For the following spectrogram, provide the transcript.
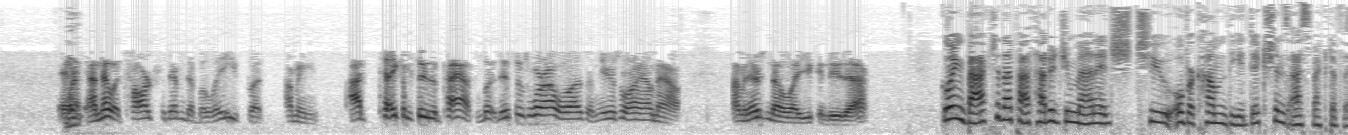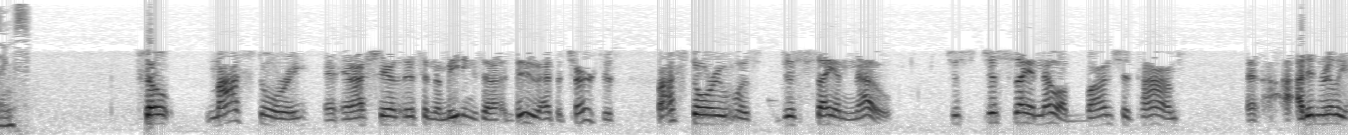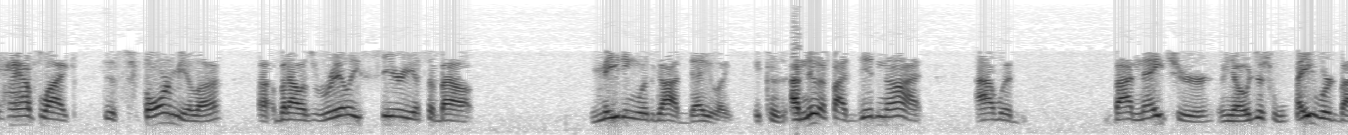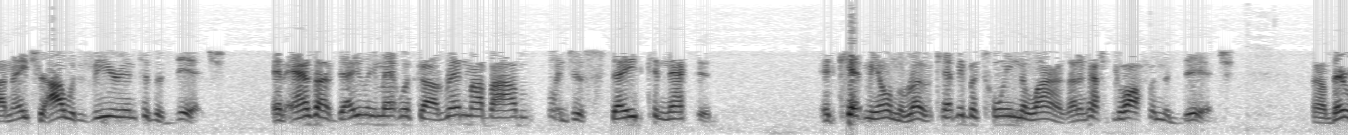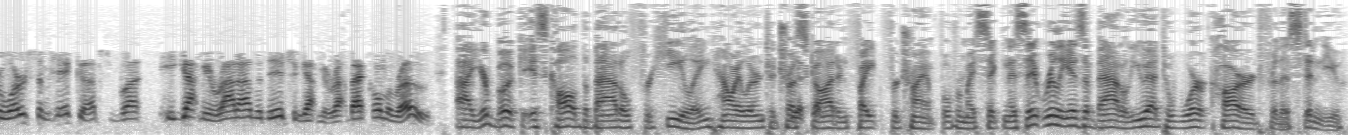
And What- I know it's hard for them to believe, but I mean, I take them through the path. Look, this is where I was, and here's where I am now. I mean, there's no way you can do that. Going back to that path, how did you manage to overcome the addictions aspect of things? So my story, and, and I share this in the meetings that I do at the churches. My story was just saying no, just just saying no a bunch of times. And I, I didn't really have like this formula, uh, but I was really serious about meeting with God daily because I knew if I did not, I would, by nature, you know, just wayward by nature, I would veer into the ditch. And as I daily met with God, read my Bible, and just stayed connected, it kept me on the road, it kept me between the lines. I didn't have to go off in the ditch. Uh, there were some hiccups, but he got me right out of the ditch and got me right back on the road. Uh, your book is called The Battle for Healing How I Learned to Trust Yes. God and Fight for Triumph Over My Sickness. It really is a battle. You had to work hard for this, didn't you?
